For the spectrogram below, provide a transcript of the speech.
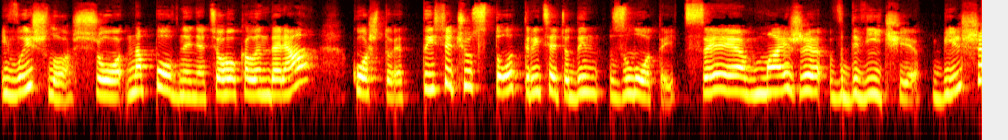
І вийшло, що наповнення цього календаря коштує 1131 злотий. Це майже вдвічі більше,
